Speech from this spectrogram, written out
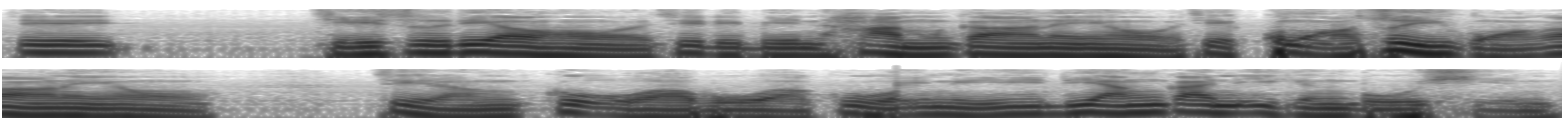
即截资料吼，即个面喊干咧吼，即灌水灌干咧吼，即人过活无偌久啊，因为伊两眼已经无神，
